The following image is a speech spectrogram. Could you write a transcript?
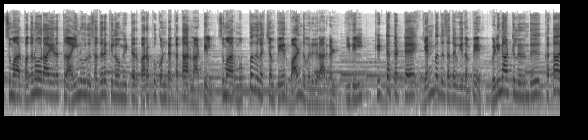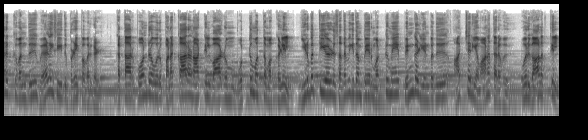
சுமார் பதினோராயிரத்து ஐநூறு சதுர கிலோமீட்டர் பரப்பு கொண்ட கத்தார் நாட்டில் சுமார் முப்பது லட்சம் பேர் வாழ்ந்து வருகிறார்கள். இதில் கிட்டத்தட்ட எண்பது சதவிகிதம் பேர் வெளிநாட்டிலிருந்து கத்தாருக்கு வந்து வேலை செய்து பிழைப்பவர்கள். கத்தார் போன்ற ஒரு பணக்கார நாட்டில் வாழும் ஒட்டுமொத்த மக்களில் இருபத்தி ஏழு சதவிகிதம் பேர் மட்டுமே பெண்கள் என்பது ஆச்சரியமான தரவு. ஒரு காலத்தில்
